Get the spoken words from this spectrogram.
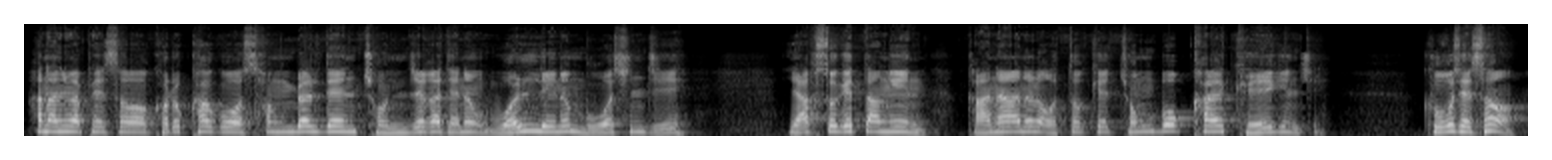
하나님 앞에서 거룩하고 성별된 존재가 되는 원리는 무엇인지, 약속의 땅인 가나안을 어떻게 정복할 계획인지, 그곳에서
